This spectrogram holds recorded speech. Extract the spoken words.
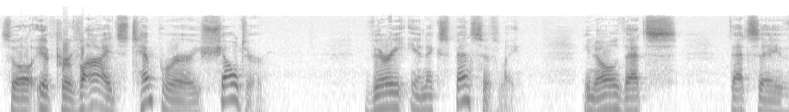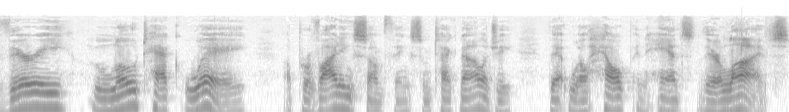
So it provides temporary shelter very inexpensively. You know, that's, that's a very low-tech way of providing something, some technology that will help enhance their lives.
